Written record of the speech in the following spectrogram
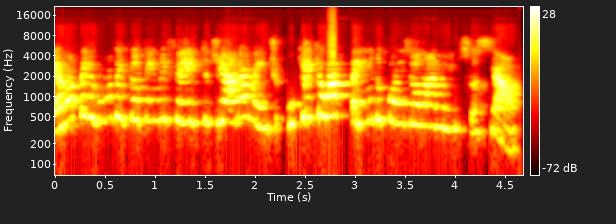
é uma pergunta que eu tenho me feito diariamente. O que, que eu aprendo com o isolamento social?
